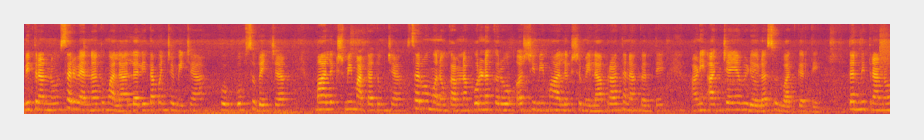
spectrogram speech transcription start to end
मित्रांनो सर्वांना तुम्हाला ललिता पंचमीच्या खूप खूप शुभेच्छा. महालक्ष्मी माता तुमच्या सर्व मनोकामना पूर्ण करो अशी मी महालक्ष्मीला प्रार्थना करते आणि आजच्या या व्हिडिओला सुरुवात करते. तर मित्रांनो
